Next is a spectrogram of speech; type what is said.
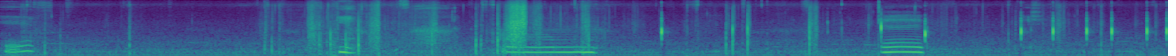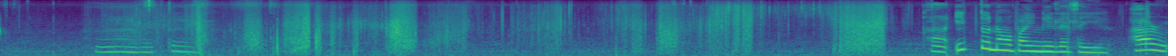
Okay. Yeah. Ha, itu nama panggilan saya. Har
